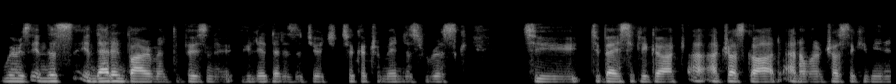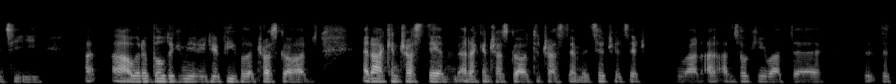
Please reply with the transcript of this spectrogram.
Whereas in this in that environment, the person who, who led that as a church took a tremendous risk to to basically go, I, I trust God and I want to trust the community. I, I want to build a community of people that trust God, and I can trust them, and I can trust God to trust them, etc., etc. I'm talking about the the,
